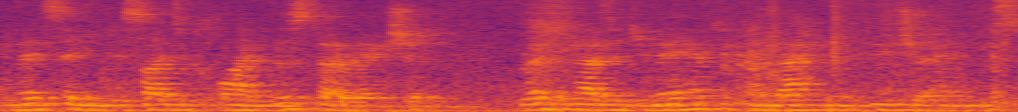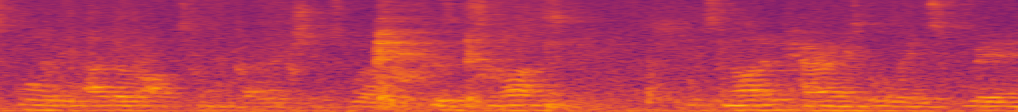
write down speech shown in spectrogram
and let's say you decide to climb this direction, recognize that you may have to come back in the future and explore the other optimal direction as well, because it's not, it's not apparent always where,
